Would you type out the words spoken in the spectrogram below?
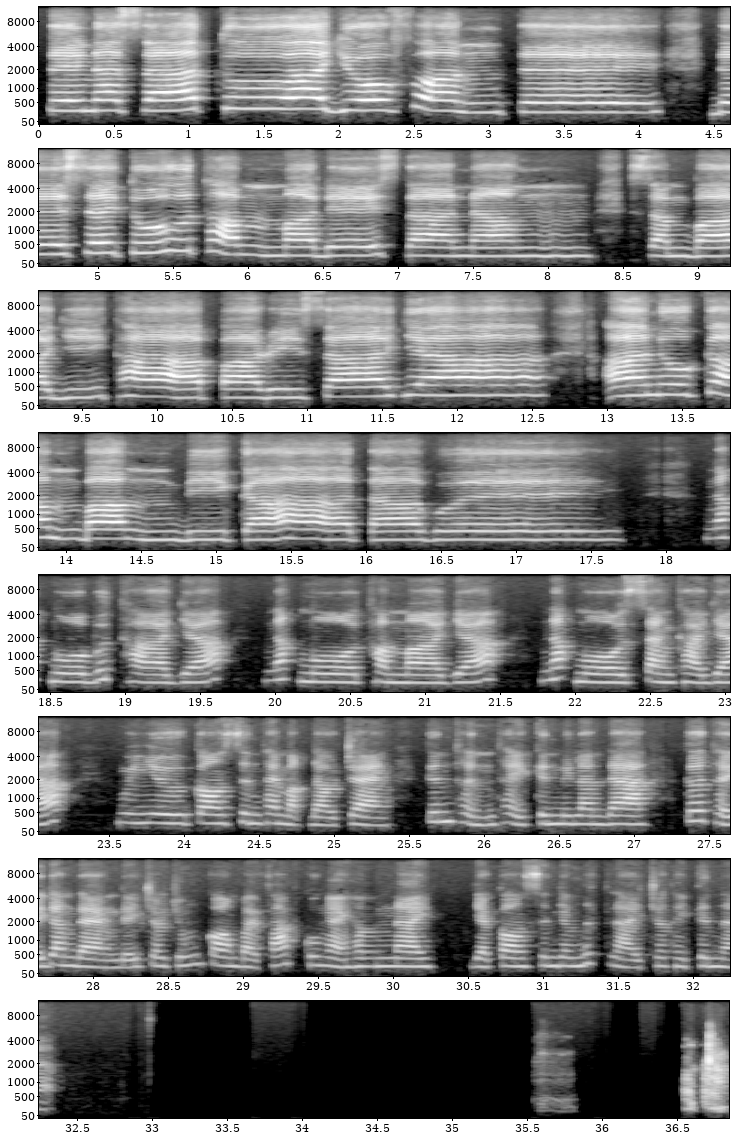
Tena satu ayo phante De tu thamma desanang. Sanang parisaya Anukambam bikata we Nắc mô bút Thà Giá, Nắc mô Tham ờ, Giá, Nắc mô Sankha Giá. Nguyên như con xin thay mặt đạo tràng kính thỉnh thầy Kinh Milanda cơ thể đăng đàn để cho chúng con bài pháp của ngày hôm nay. Và con xin dâng mic lại cho thầy Kinh ạ.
